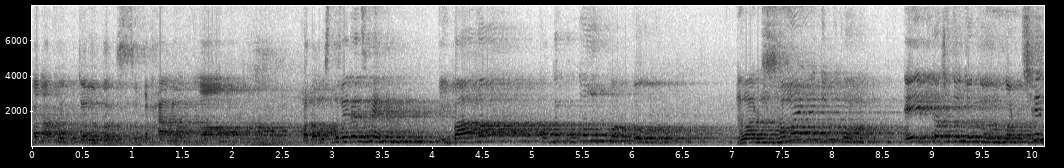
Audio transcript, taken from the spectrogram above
করা পর্যন্ত। সুবহানাল্লাহ। কথা বুঝতে পেরেছেন? ইবাদত কতক্ষণ করব? আমার সময় কতক্ষণ এই প্রশ্ন যখন করছেন।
